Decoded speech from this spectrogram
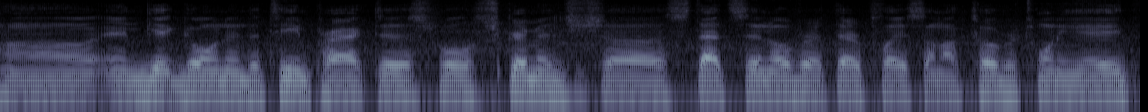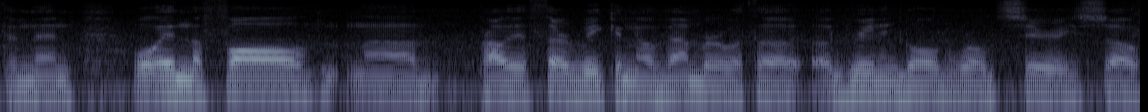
uh, and get going into team practice. We'll scrimmage uh, Stetson over at their place on October 28th, and then we'll end the fall uh, probably the third week in November with a, a Green and Gold World Series. So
